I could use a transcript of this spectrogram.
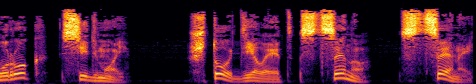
Урок седьмой. Что делает сцену сценой?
